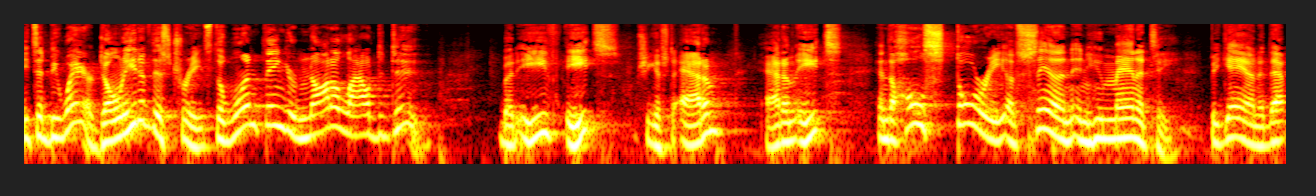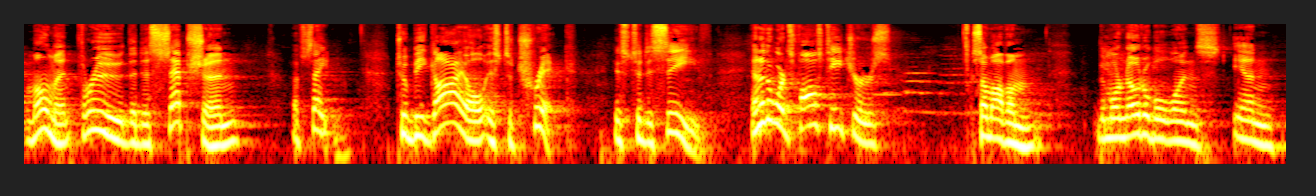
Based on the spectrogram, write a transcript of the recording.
He said, Beware, don't eat of this tree. It's the one thing you're not allowed to do. But Eve eats. She gives to Adam. Adam eats. And the whole story of sin in humanity began at that moment through the deception of Satan. To beguile is to trick, is to deceive. In other words, false teachers, some of them, the more notable ones in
